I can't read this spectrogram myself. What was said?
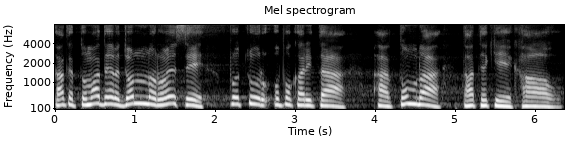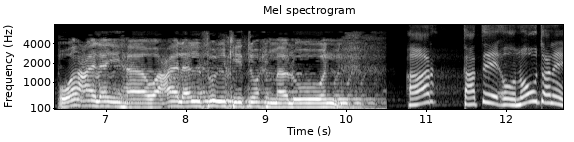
তাতে তোমাদের জন্য রয়েছে প্রচুর উপকারিতা আর তোমরা তা থেকে খাও وعليها وعلى الفلك تحملون আর তাতে ও নৌজানে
